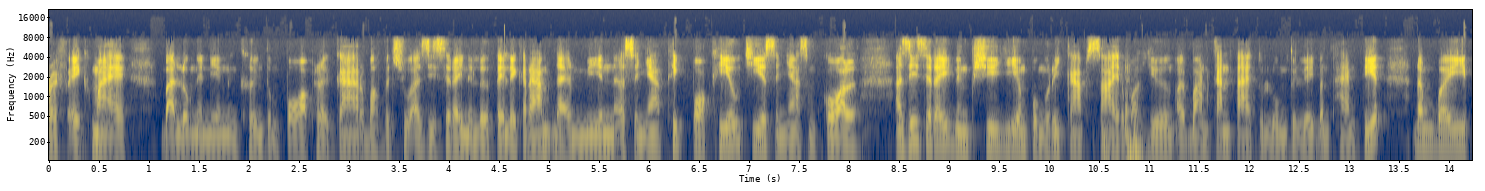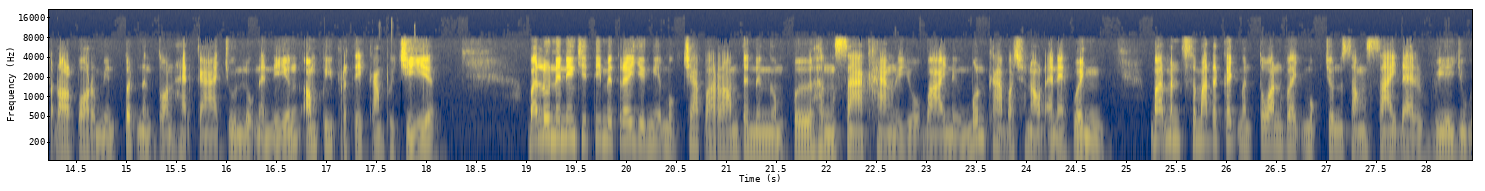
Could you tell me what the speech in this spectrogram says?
RFA ខ្មែរបាទលោកអ្នកនាងនឹងឃើញទំព័រផ្លូវការរបស់ Vuthu Azizi Serai នៅលើ Telegram ដែលមានសញ្ញា tick ពណ៌ខៀវជាសញ្ញាសម្គាល់ Azizi Serai នឹងព្យាយាមពង្រីកការផ្សាយរបស់យើងឲ្យបានកាន់តែទូលំទូលាយបន្ថែមទៀតដើម្បីផ្ដល់ព័ត៌មានពិតនិងទាន់ហេតុការណ៍ជូនលោកអ្នកនាងអំពីប្រទេសកម្ពុជាបាទលោកអ្នកនាងជាទីមេត្រីយើងងាកមកចាប់អារម្មណ៍ទៅនឹងអំពើហិង្សាខាងនយោបាយនៅមុនការបោះឆ្នោតឯនេះវិញបាទមិនសមត្ថកិច្ចមិនទាន់វែកមុខជនសង្ស័យដែលវាយុវ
